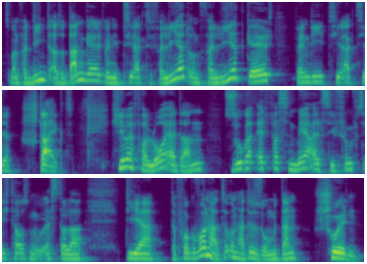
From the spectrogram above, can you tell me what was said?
Also man verdient also dann Geld, wenn die Zielaktie verliert und verliert Geld, wenn die Zielaktie steigt. Hierbei verlor er dann sogar etwas mehr als die 50.000 US-Dollar, die er davor gewonnen hatte und hatte somit dann Schulden.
